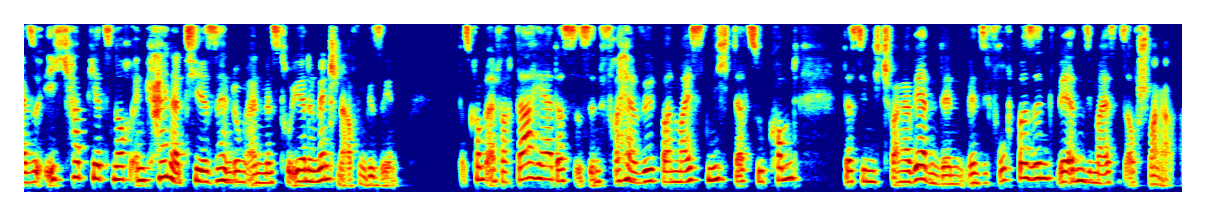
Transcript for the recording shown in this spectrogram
also ich habe jetzt noch in keiner Tiersendung einen menstruierenden Menschenaffen gesehen. Das kommt einfach daher, dass es in freier Wildbahn meist nicht dazu kommt, dass sie nicht schwanger werden, denn wenn sie fruchtbar sind, werden sie meistens auch schwanger.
